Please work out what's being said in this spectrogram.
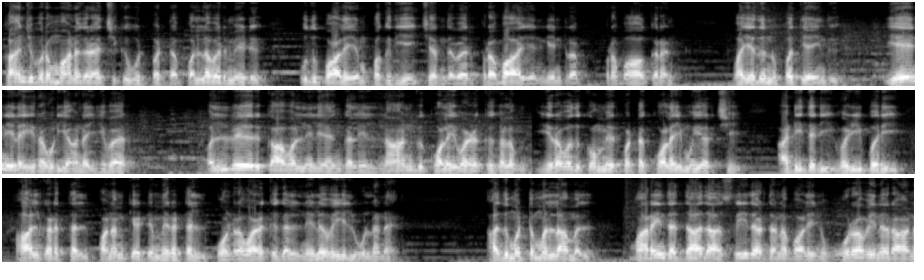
காஞ்சிபுரம் மாநகராட்சிக்கு உட்பட்ட பல்லவர்மேடு புதுப்பாளையம் பகுதியைச் சேர்ந்தவர் பிரபா என்கின்ற பிரபாகரன். வயது முப்பத்தி ஐந்து ஏ நிலை ரவுடியான இவர். பல்வேறு காவல் நிலையங்களில் நான்கு கொலை வழக்குகளும் இருபதுக்கும் மேற்பட்ட கொலை முயற்சி அடிதடி வழிபறி ஆள் கடத்தல் பணம் கேட்டு மிரட்டல் போன்ற வழக்குகள் நிலுவையில் உள்ளன. அது மட்டுமல்லாமல் மறைந்த தாதா ஸ்ரீதர் தனபாலின் உறவினரான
